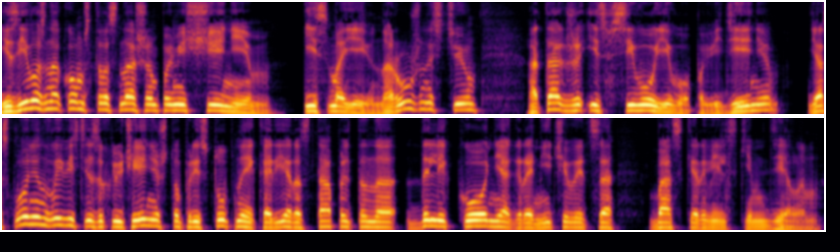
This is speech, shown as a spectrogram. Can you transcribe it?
Из его знакомства с нашим помещением и с моей наружностью, а также из всего его поведения, я склонен вывести заключение, что преступная карьера Стаплтона далеко не ограничивается баскервильским делом.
